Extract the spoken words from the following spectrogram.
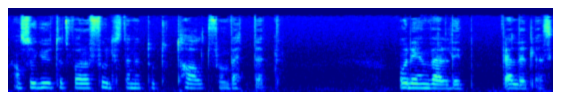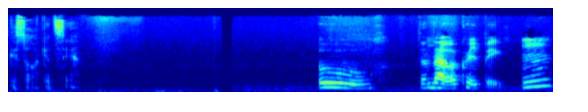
Han såg ut att vara fullständigt och totalt från vettet. Och det är en väldigt, väldigt läskig sak att se. Oh, den Mm. där var creepy. Mm.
